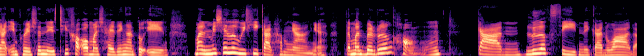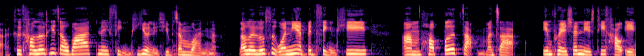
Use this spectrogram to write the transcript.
งาน impressionist ที่เขาเอามาใช้ในงานตัวเอง มันไม่ใช่เรื่องวิธีการทำงานไงแต่มันเป็นเรื่องของการเลือก scene ในการวาดอะคือเขาเลือกที่จะวาดในสิ่งที่อยู่ในชีวิตประจำวันอะเราเลยรู้สึกว่าเนี่ยเป็นสิ่งที่ฮอปเปอร์จับมาจาก impressionist ที่เขาเอง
